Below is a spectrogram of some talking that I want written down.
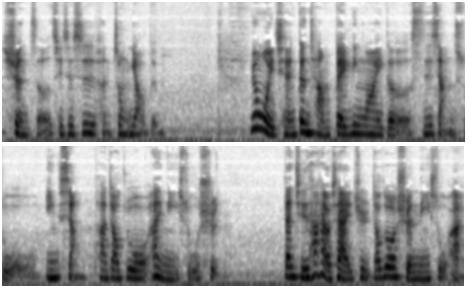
选择其实是很重要的。因为我以前更常被另外一个思想所影响，它叫做“爱你所选”，但其实它还有下一句叫做“选你所爱”。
